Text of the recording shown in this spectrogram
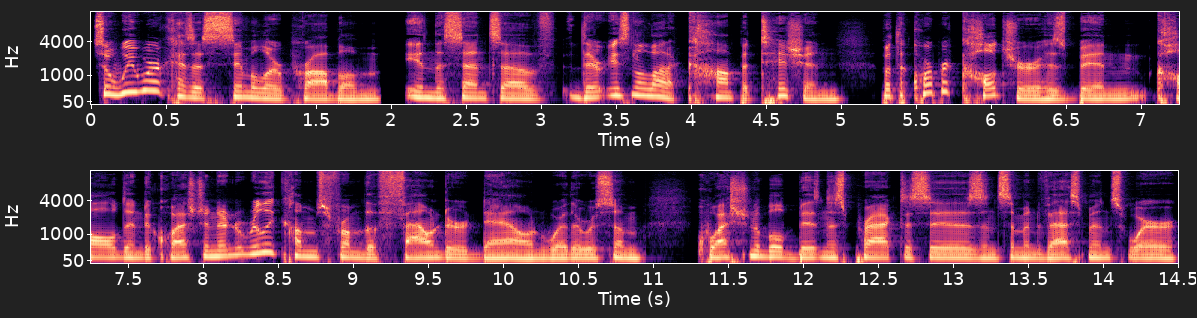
So WeWork has a similar problem in the sense of there isn't a lot of competition, but the corporate culture has been called into question and it really comes from the founder down where there was some questionable business practices and some investments where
